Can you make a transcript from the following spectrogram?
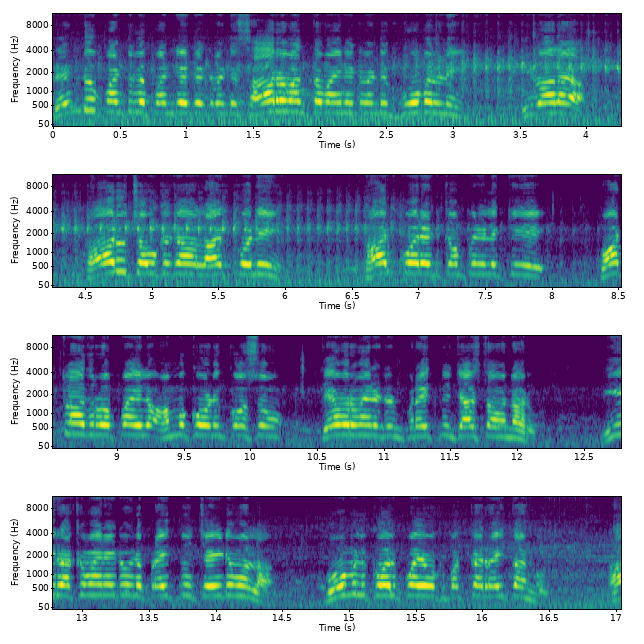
రెండు పంటలు పండేటటువంటి సారవంతమైనటువంటి భూములని ఇవాళ కారు చౌకగా లాక్కొని కార్పొరేట్ కంపెనీలకి కోట్లాది రూపాయలు అమ్ముకోవడం కోసం తీవ్రమైనటువంటి ప్రయత్నం చేస్తూ ఉన్నారు. ఈ రకమైనటువంటి ప్రయత్నం చేయడం వల్ల భూములు కోల్పోయే ఒక పక్క రైతాంగం. ఆ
